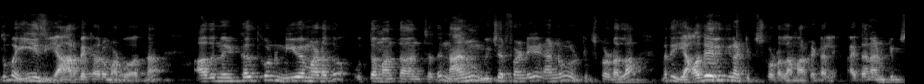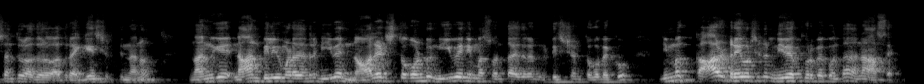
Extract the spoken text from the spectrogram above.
ತುಂಬಾ ಈಸಿ ಯಾರು ಬೇಕಾದ್ರೂ ಮಾಡ್ಬೋದು ಅದನ್ನ ಅದನ್ನ ನೀವು ಕಲ್ತ್ಕೊಂಡು ನೀವೇ ಮಾಡೋದು ಉತ್ತಮ ಅಂತ ಅನ್ಸುತ್ತೆ. ನಾನು ಮ್ಯೂಚುವಲ್ ಫಂಡ್ಗೆ ನಾನು ಟಿಪ್ಸ್ ಕೊಡಲ್ಲ. ಮತ್ತೆ ಯಾವುದೇ ರೀತಿ ನಾನು ಟಿಪ್ಸ್ ಕೊಡಲ್ಲ ಮಾರ್ಕೆಟ್ ಅಲ್ಲಿ. ಆಯ್ತಾ? ನಾನು ಟಿಪ್ಸ್ ಅಂತೂ ಅದು, ಅದ್ರ ಅಗೇನ್ಸ್ಟ್ ಇರ್ತೀನಿ ನಾನು. ನನಗೆ, ನಾನ್ ಬಿಲೀವ್ ಮಾಡೋದಂದ್ರೆ ನೀವೇ ನಾಲೆಡ್ಜ್ ತಗೊಂಡು ನೀವೇ ನಿಮ್ಮ ಸ್ವಂತ ಇದರಲ್ಲಿ ಡಿಸಿಷನ್ ತಗೋಬೇಕು. ನಿಮ್ಮ ಕಾರ್ ಡ್ರೈವರ್ ಸೀಟ್ ನೀವೇ ಕೂರ್ಬೇಕು ಅಂತ ನನ್ನ ಆಸೆ.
